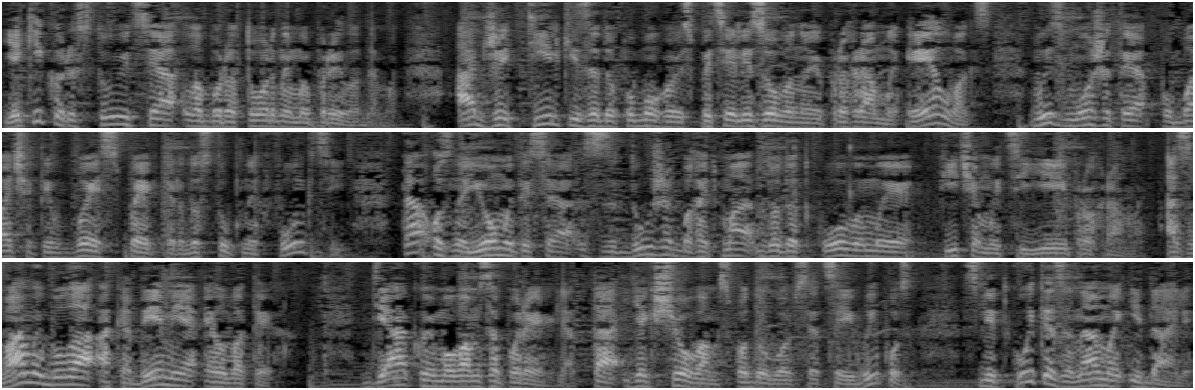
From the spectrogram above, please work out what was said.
які користуються лабораторними приладами. Адже тільки за допомогою спеціалізованої програми ELVAX ви зможете побачити весь спектр доступних функцій та ознайомитися з дуже багатьма додатковими фічами цієї програми. А з вами була Академія Елватех. Дякуємо вам за перегляд. Та якщо вам сподобався цей випуск, слідкуйте за нами і далі,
